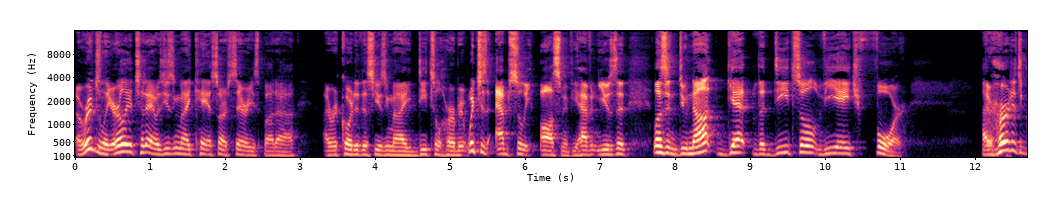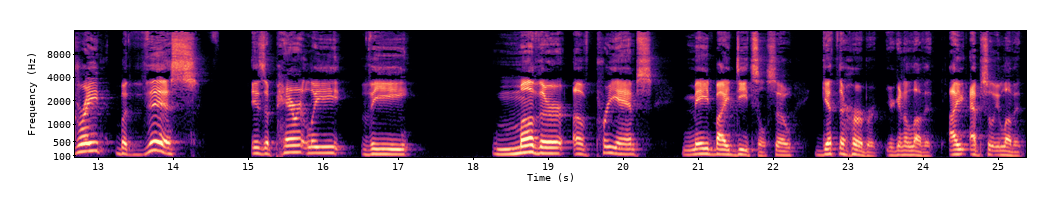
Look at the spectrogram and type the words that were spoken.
originally, earlier today, I was using my KSR series, but uh, I recorded this using my Diezel Herbert, which is absolutely awesome if you haven't used it. Listen, do not get the Diezel VH4. I've heard it's great, but this is apparently the mother of preamps made by Diezel. So get the Herbert. You're going to love it. I absolutely love it.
